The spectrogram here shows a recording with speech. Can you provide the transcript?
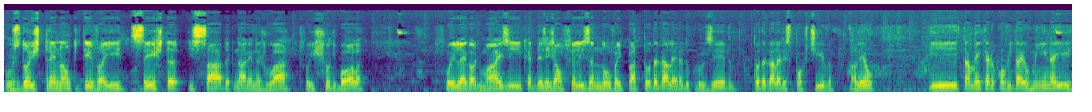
os dois treinão que teve aí, sexta e sábado aqui na Arena Joá, foi show de bola. Foi legal demais e quero desejar um feliz ano novo aí para toda a galera do Cruzeiro, toda a galera esportiva, valeu? E também quero convidar os meninos aí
